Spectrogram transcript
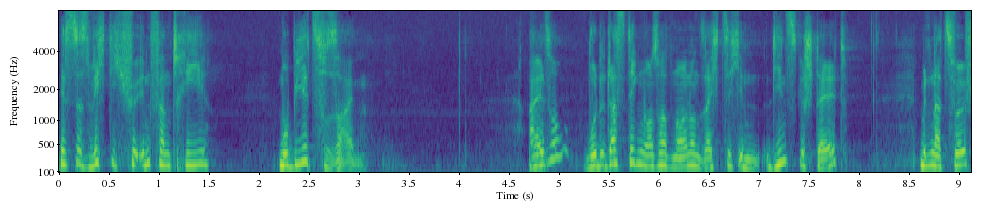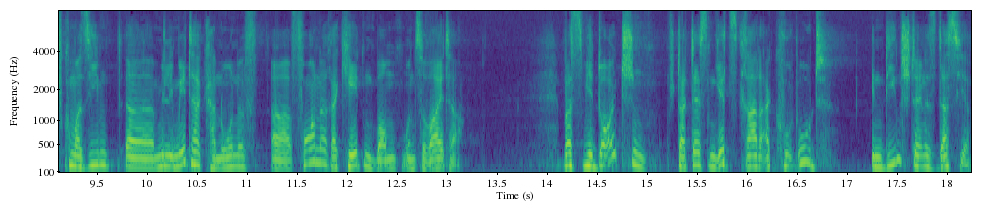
ist es wichtig für Infanterie, mobil zu sein. Also wurde das Ding 1969 in Dienst gestellt mit einer 12,7 äh, mm Kanone äh, vorne, Raketen, Bomben und so weiter. Was wir Deutschen stattdessen jetzt gerade akut in Dienst stellen, ist das hier.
